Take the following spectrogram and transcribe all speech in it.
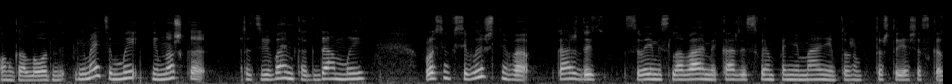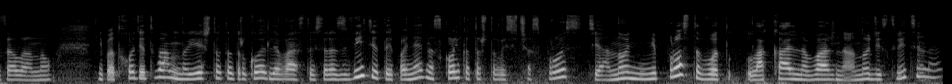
он голодный. Понимаете, мы немножко развиваем, когда мы просим Всевышнего, каждый своими словами, каждый своим пониманием, тоже то, что я сейчас сказала, оно не подходит вам, но есть что-то другое для вас. То есть развить это и понять, насколько то, что вы сейчас просите, оно не просто вот локально важно, оно действительно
